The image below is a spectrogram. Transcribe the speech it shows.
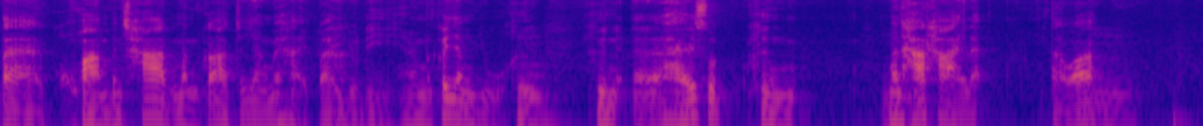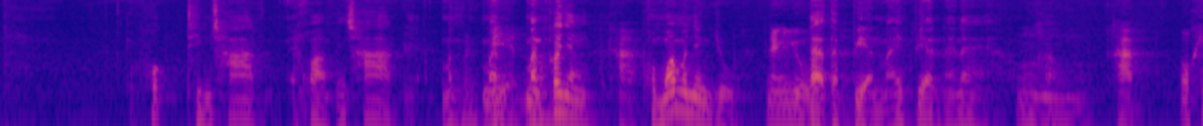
แต่ความเป็นชาติมันก็อาจจะยังไม่หายไปอยู่ดีใช่ไหมมันก็ยังอยู่คืออคือในท้ายที่สุดคือมันท้าทายแหละ แต่ว่า พวกทีมชาติไอ้ความเป็นชาติเนี่ยมันมันเปมันลี่ยนมันก็ยังครับผมว่ามันยังอยู่ยังอยู่ แต่แต่เปลี่ยนไหมเปลี่ยนแน่ๆครับอืมครับ โอเค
